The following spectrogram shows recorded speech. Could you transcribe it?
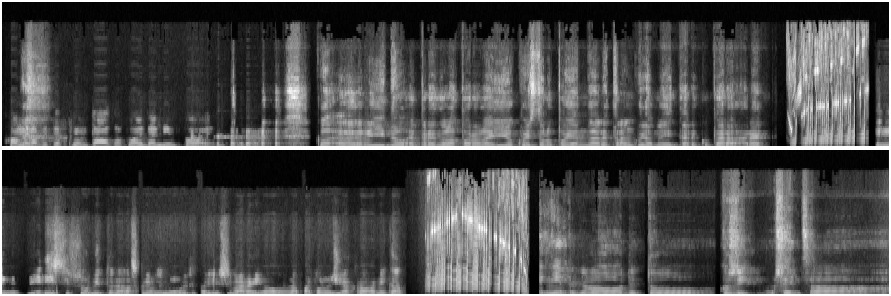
Come l'avete affrontata poi da lì in poi? Qua, eh, rido e prendo la parola io, questo lo puoi andare tranquillamente a recuperare. E gli dissi subito della sclerosi multipla, gli dissi guarda io ho una patologia cronica. E niente, gliel'ho detto così, senza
